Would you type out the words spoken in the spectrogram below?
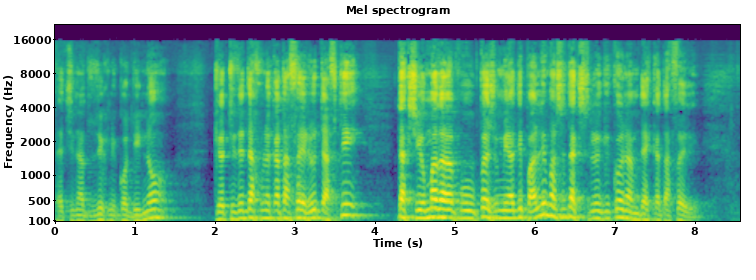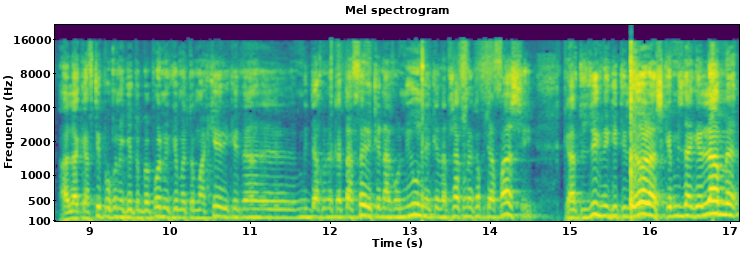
Έτσι να τους δείχνει κοντινό και ότι δεν τα έχουν καταφέρει ούτε αυτοί. Εντάξει, η ομάδα που παίζουν μια αντίπαλή μας, εντάξει, λογικό είναι να μην τα έχει καταφέρει. Αλλά και αυτοί που έχουν και τον πεπόνι και με το μαχαίρι και να ε, μην τα έχουν καταφέρει και να αγωνιούν και να ψάχνουν κάποια φάση και να τους δείχνει και τηλεόραση και εμείς να γελάμε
